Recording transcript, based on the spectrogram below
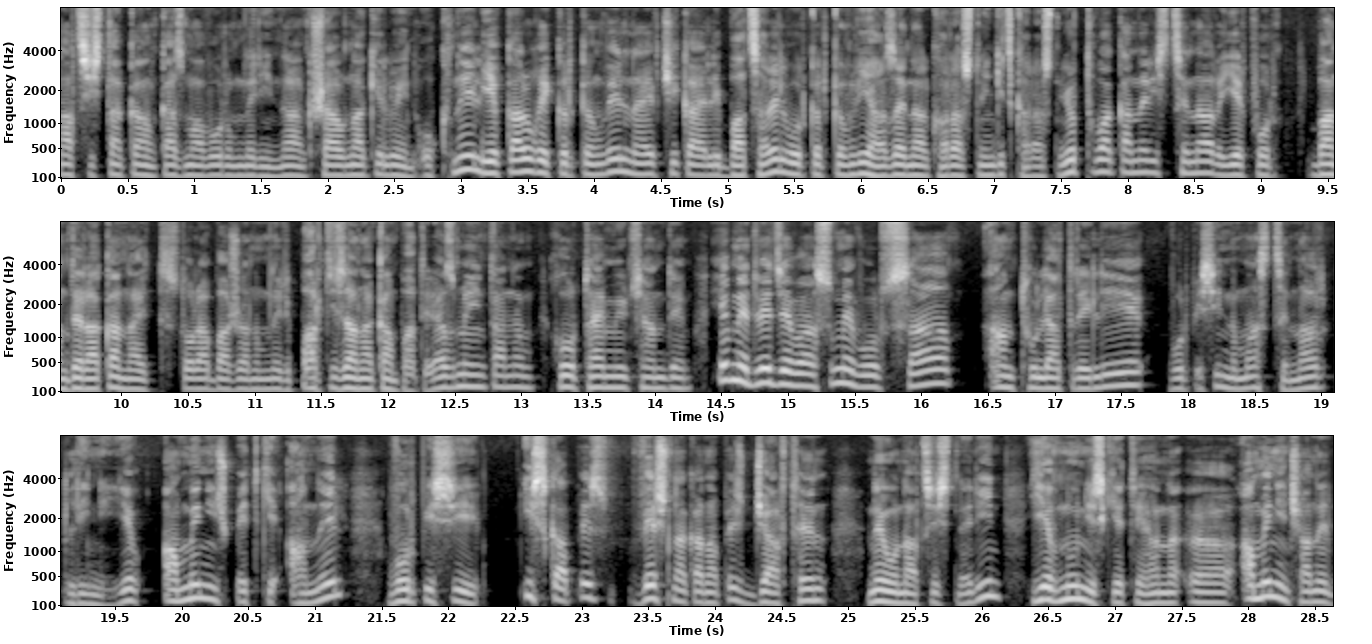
նացիստական կազմավորումներին նրանք շարունակելու են օգնել եւ կարող է կրկնվել նաեւ չի կարելի բացառել որ կրկնվի 1945-ից 47 թվականների սցենարը երբ որ բանդերական այդ ստորաբաժանումները պարտիզանական պատերազմ էին տանում խորհրդային միության դեմ եւ Մեդվեդևը ասում է որ սա անթույլատրելի է, որպեսի նման սցենար լինի եւ ամեն ինչ պետք է անել, որպեսի իսկապես վերջնականապես ջարդեն նեոնացիստներին եւ նույնիսկ եթե ամեն ինչ անել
